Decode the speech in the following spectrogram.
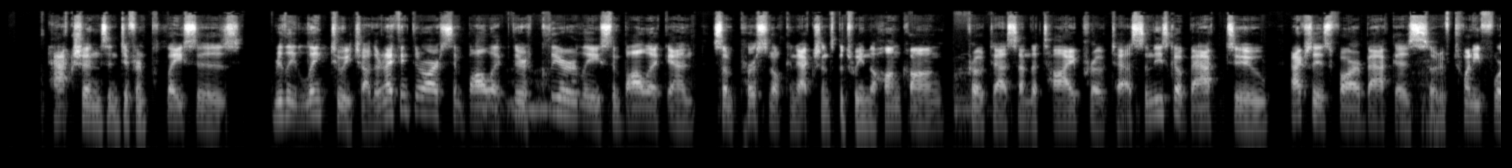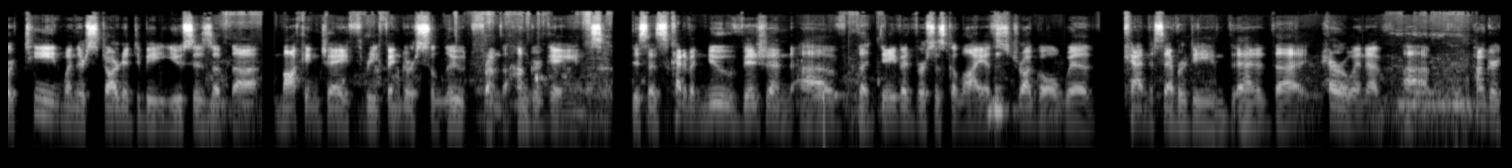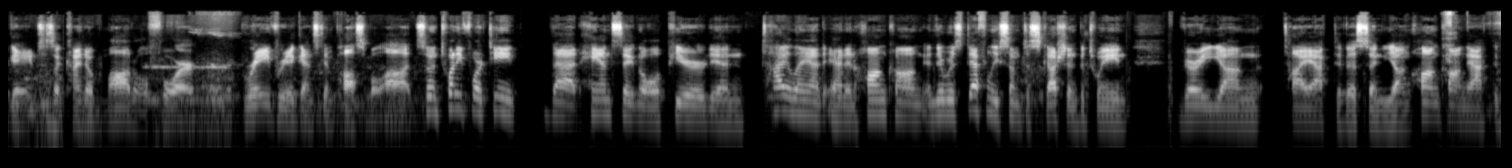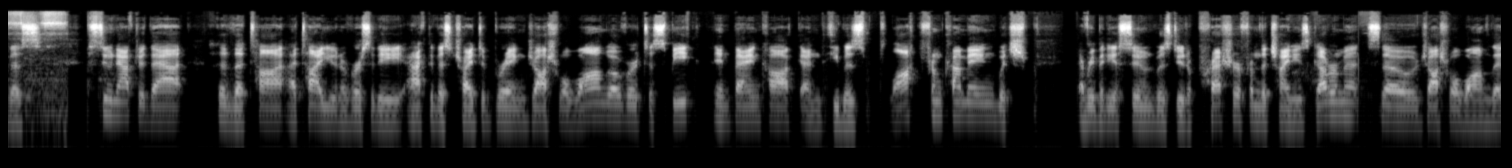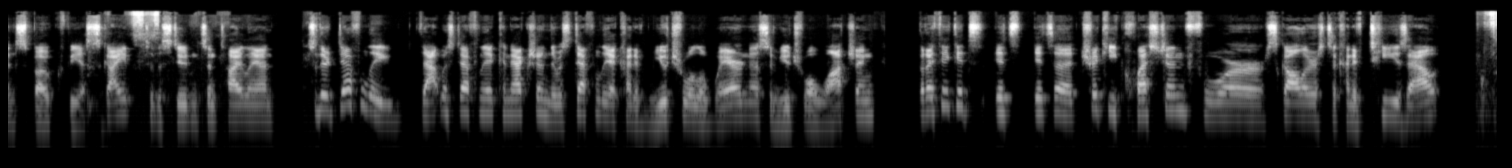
actions in different places really linked to each other. And I think there are symbolic, there are clearly symbolic and some personal connections between the Hong Kong protests and the Thai protests. And these go back to actually as far back as sort of 2014 when there started to be uses of the Mockingjay three finger salute from the Hunger Games. This is kind of a new vision of the David versus Goliath struggle with Katniss Everdeen, uh, the heroine of uh, Hunger Games, as a kind of model for bravery against impossible odds. So in 2014, that hand signal appeared in Thailand and in Hong Kong, and there was definitely some discussion between very young Thai activists and young Hong Kong activists. Soon after that, the Thai, a Thai university activist tried to bring Joshua Wong over to speak in Bangkok, and he was blocked from coming, which everybody assumed was due to pressure from the Chinese government. So Joshua Wong then spoke via Skype to the students in Thailand. So there definitely that was definitely a connection. There was definitely a kind of mutual awareness, a mutual watching. But I think it's it's it's a tricky question for scholars to kind of tease out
